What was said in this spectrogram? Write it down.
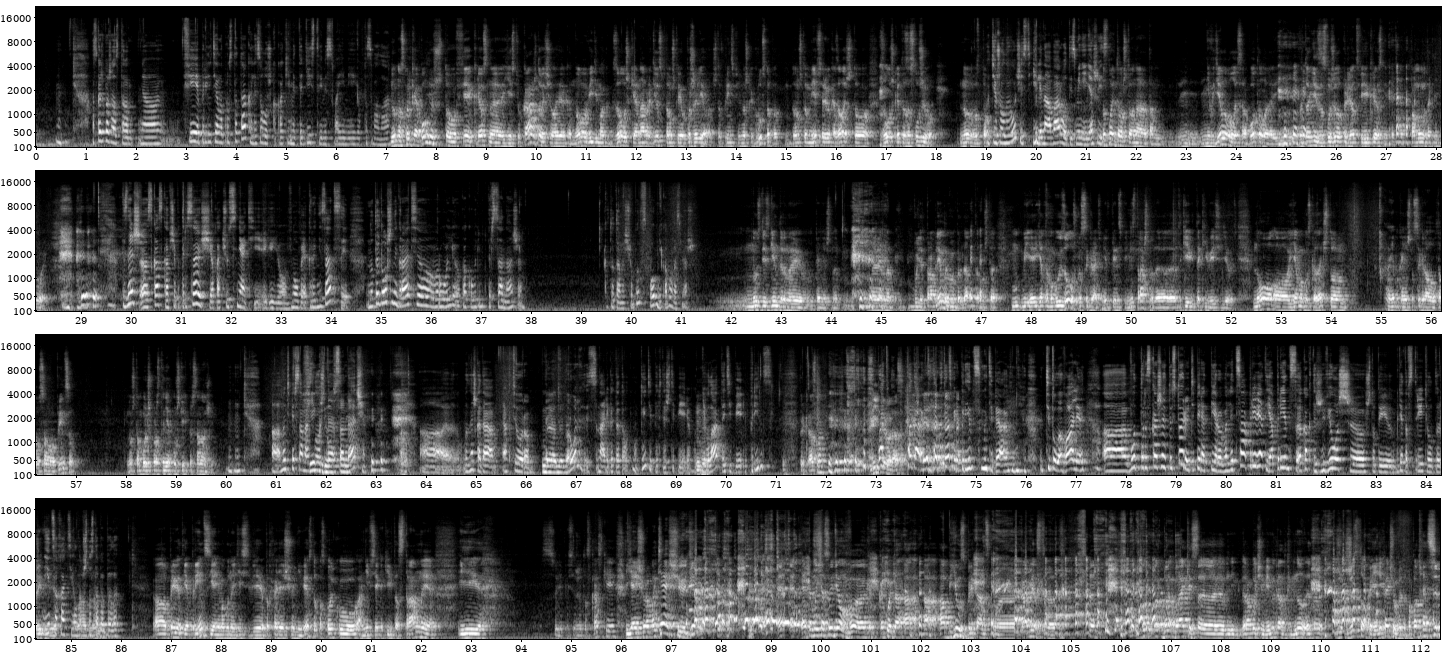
А скажи, пожалуйста, э, фея прилетела просто так, или Золушка какими-то действиями своими ее позвала? Ну, насколько я помню, что фея крестная есть у каждого человека, но, видимо, к Золушке она обратилась, потому что ее пожалела, что, в принципе, немножко грустно, потому что мне все время казалось, что Золушка это заслужила. Ну, вот, по... Тяжелую участь или наоборот изменение жизни? Ну, в плане того, что она там не выделывалась, работала и в итоге заслужила прилет феи крестной, хотя, по-моему, так не бывает. Ты знаешь, э, сказка вообще потрясающая, хочу снять ее в новой экранизации, но ты должен играть э, роль какого-нибудь персонажа. Кто там еще был? Вспомни, кого возьмешь. Ну, здесь гендерный, конечно, наверное, будет проблемой выбор, да, потому что я-то могу и Золушку сыграть, мне, в принципе, не страшно да, такие, такие вещи делать. Но я могу сказать, что я бы, конечно, сыграл того самого принца, потому что там больше просто нет мужских персонажей. Угу. А, ну, теперь самая Фиг сложная крестный. задача. А, вот знаешь, когда актеру да, дают да, роль, сценарий говорит, это вот, ну, ты теперь, ты же теперь, вот не Влад, ты теперь принц. Прекрасно. Не первый раз. Подарок, ты теперь принц, мы тебя титуловали. А, вот расскажи эту историю теперь от первого лица. Привет, я принц, как ты живешь, что ты где-то встретил, ты жениться хотел, что с тобой было? А, привет, я принц, я не могу найти себе подходящую невесту, поскольку они все какие-то странные и судя по сюжету сказки, я ищу работящую. Э, э, это мы сейчас уйдем в какой-то а, а, абьюз британского королевства. Браки с э, рабочими иммигрантками. Ну, это жестоко, я не хочу в это попадать.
